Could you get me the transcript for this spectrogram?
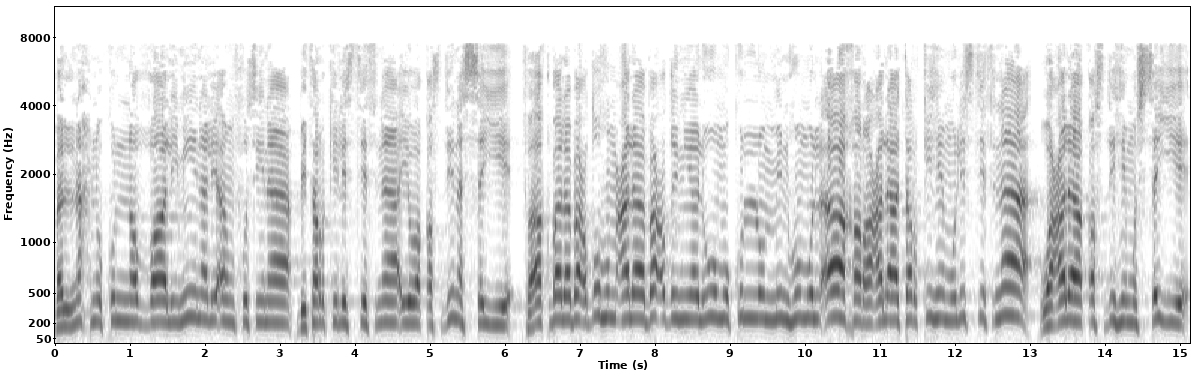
بل نحن كنا الظالمين لأنفسنا بترك الاستثناء وقصدنا السيء فأقبل بعضهم على بعض يلوم كل منهم الآخر على تركهم الاستثناء وعلى قصدهم السيء.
